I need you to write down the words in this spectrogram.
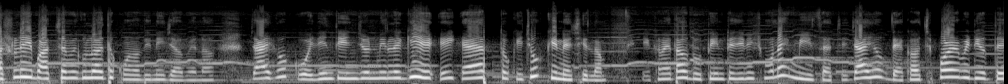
আসলে এই বাচ্চামিগুলো হয়তো কোনো দিনই যাবে না। যাই হোক, ওই দিন তিনজন মিলে গিয়ে এই এত কিছু কিনেছিলাম। এখানে তাও দু তিনটে জিনিস মনে হয় মিস আছে। যাই হোক, দেখা হচ্ছে পরের ভিডিওতে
